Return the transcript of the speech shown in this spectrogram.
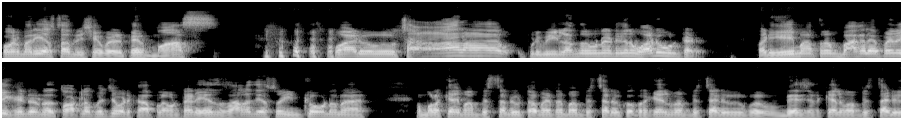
ఒకడు మరీ ఎస్టాబ్లిష్ అయ్యే పేరు మాస్. వాడు చాలా ఇప్పుడు వీళ్ళందరూ ఉన్నట్టుగానే వాడు ఉంటాడు. వాడు ఏ మాత్రం బాగలేకపోయినా ఇక్కడ ఉండదు. తోటలోకి వచ్చి వాడు కాపలా ఉంటాడు. ఏదో చాలా చేస్తూ ఇంట్లో ఉన్న ములక్కాయ పంపిస్తాడు టమాటా పంపిస్తాడు కొబ్బరికాయలు పంపిస్తాడు వేరుశనకాయలు పంపిస్తాడు.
